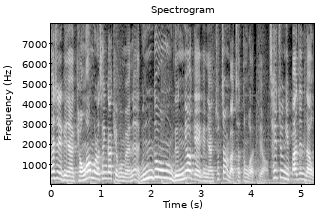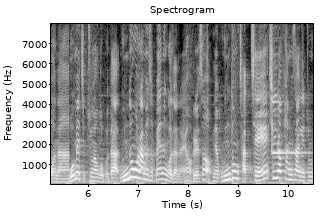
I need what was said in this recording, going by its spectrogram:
사실 그냥 경험으로 생각해 보면은 운동 능력에 그냥 초점을 맞췄던 것 같아요. 체중이 빠진다거나 몸에 집중한 것보다 운동을 하면서 빼는 거잖아요. 그래서 그냥 운동 자체에 실력 향상에 좀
